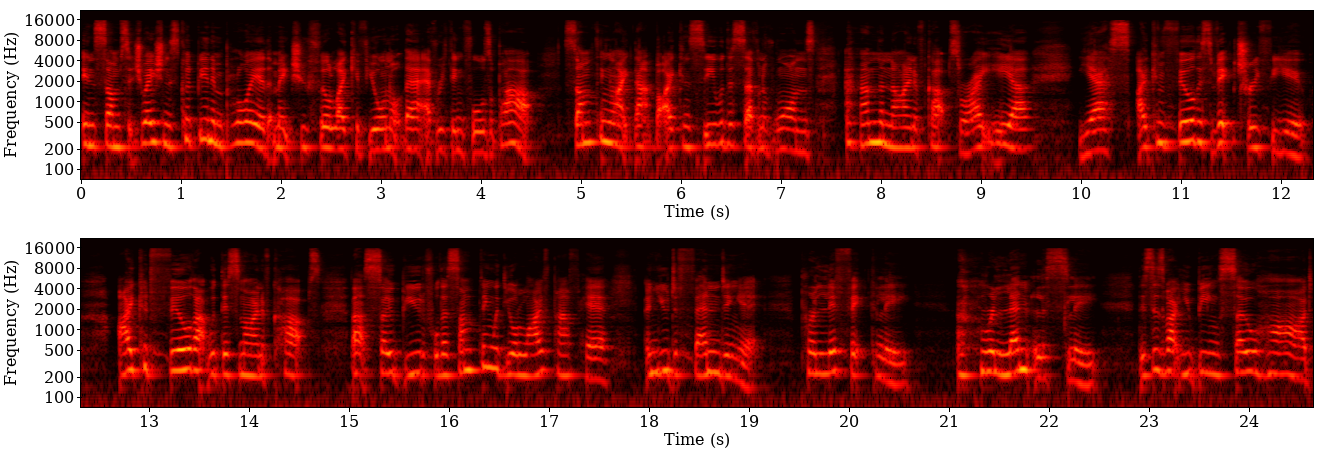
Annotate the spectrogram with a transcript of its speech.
in some situations. This could be an employer that makes you feel like if you're not there, everything falls apart. Something like that. But I can see with the Seven of Wands and the Nine of Cups right here. Yes, I can feel this victory for you. I could feel that with this Nine of Cups. That's so beautiful. There's something with your life path here and you defending it prolifically relentlessly. This is about you being so hard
